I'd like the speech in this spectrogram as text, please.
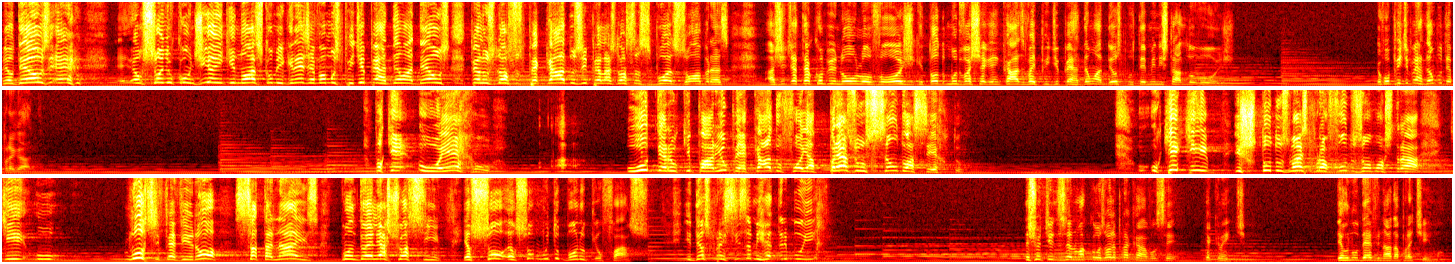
Meu Deus, é, eu sonho com um dia em que nós, como igreja, vamos pedir perdão a Deus pelos nossos pecados e pelas nossas boas obras. A gente até combinou o louvor hoje, que todo mundo vai chegar em casa e vai pedir perdão a Deus por ter ministrado louvor hoje. Eu vou pedir perdão por ter pregado. Porque o erro, o útero que pariu o pecado foi a presunção do acerto. O que que estudos mais profundos vão mostrar? Que o, Lúcifer virou Satanás quando ele achou assim: eu sou, eu sou muito bom no que eu faço, e Deus precisa me retribuir. Deixa eu te dizer uma coisa, olha para cá, você que é crente. Deus não deve nada para ti, irmão.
